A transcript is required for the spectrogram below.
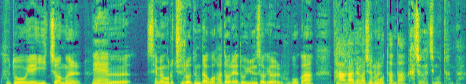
구도의 이점을 예. 그 3명으로 줄어든다고 하더라도 윤석열 후보가 그다 이점을 못한다. 가져가지 못한다.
